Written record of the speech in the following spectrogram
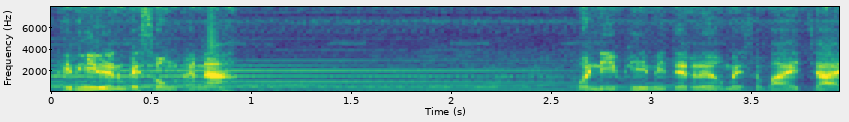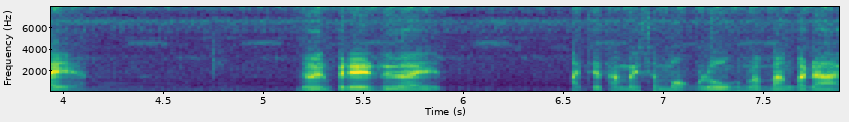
ให้พี่เดินไปส่งเถอะนะ วันนี้พี่มีแต่เรื่องไม่สบายใจอะเดินไปเรื่อยๆ อาจจะทำให้สมองโล่งขึ้นมาบ้างก็ได้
